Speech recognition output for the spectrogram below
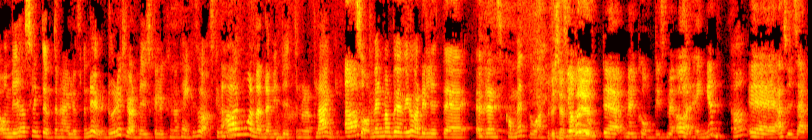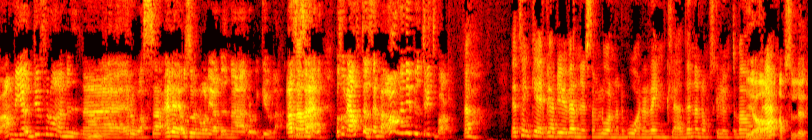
om vi har slängt upp den här i luften nu, då är det klart att vi skulle kunna tänka så. Ska vi ha en månad där vi byter några plagg? Ja. Så, men man behöver ju ha det lite överenskommet då. Jag har det är... gjort det med en kompis med örhängen. Ja. Eh, att vi säger bara, ah, men jag, du får låna mina rosa, eller och så lånar jag dina gula. Alltså Ja. så här. Och så har vi haft det och sen bara, ah, men nu byter vi tillbaka. Ja. Jag tänker, vi hade ju vänner som lånade våra regnkläder när de skulle ut och vandra. Ja, absolut.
